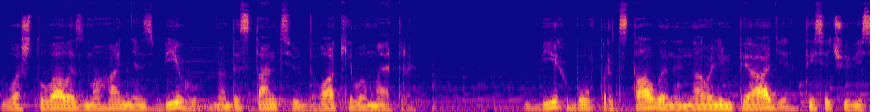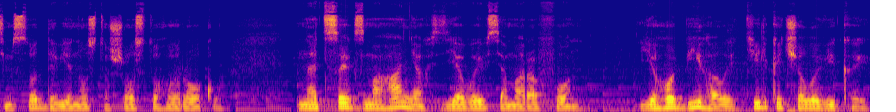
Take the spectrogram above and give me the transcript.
влаштували змагання з бігу на дистанцію 2 кілометри. Біг був представлений на Олімпіаді 1896 року. На цих змаганнях з'явився марафон. Його бігали тільки чоловіки.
